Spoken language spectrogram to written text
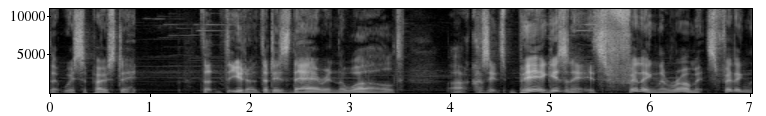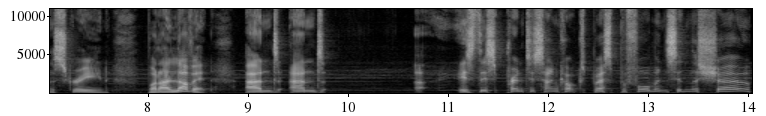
that we're supposed to that you know that is there in the world because uh, it's big, isn't it? It's filling the room, it's filling the screen. But I love it. And and uh, is this Prentice Hancock's best performance in the show?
